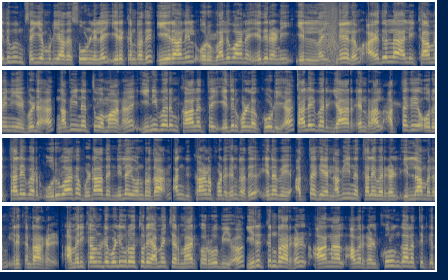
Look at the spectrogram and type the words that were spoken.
எதுவும் செய்ய முடியாத சூழ்நிலை இருக்கின்றது. ஈரானில் ஒரு வலுவான எதிரணி இல்லை. மேலும் அயதுல்லா அலி காமேனியை விட நவீனத்துவமான இனிவரும் காலத்தை எதிர்கொள்ளக்கூடிய தலைவர் யார் என்றால் அத்தகைய ஒரு தலைவர் உருவாக விடாத நிலை ஒன்றுதான் அங்கு காணப்படுகின்றது. எனவே அத்தகைய நவீன தலைவர்கள் இல்லாமலும் இருக்கின்றார்கள். அமெரிக்காவினுடைய வெளியுறவுத்துறை அமைச்சர் மார்க்கோ ரூபியோ இருக்கின்றார்கள். ஆனால் அவர்கள் குறுங்காலத்திற்கு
